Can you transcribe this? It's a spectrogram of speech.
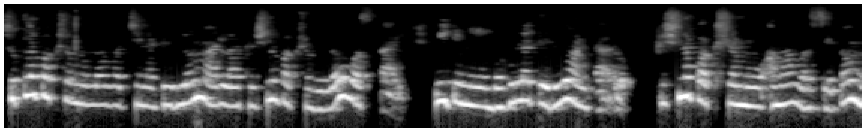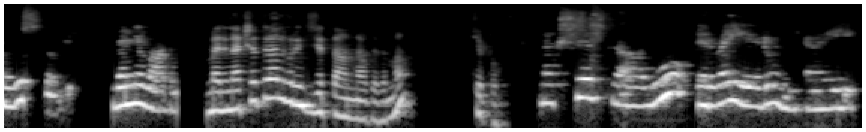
శుక్లపక్షములో వచ్చిన తిథులు మరలా కృష్ణపక్షములో వస్తాయి. వీటిని బహుళ తిథులు అంటారు. కృష్ణపక్షము అమావాస్యతో ముగుస్తుంది. ధన్యవాదం మరి నక్షత్రాల గురించి చెప్తా అన్నావు కదమ్మా? చెప్పు. నక్షత్రాలు ఇరవై ఏడు ఉంటాయి.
